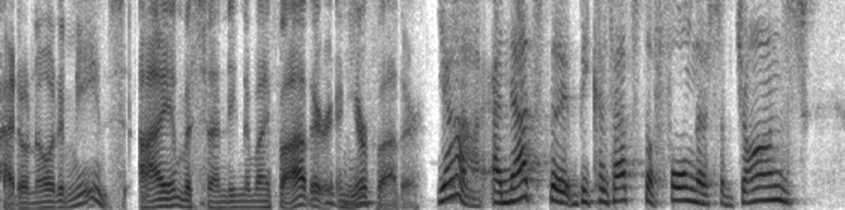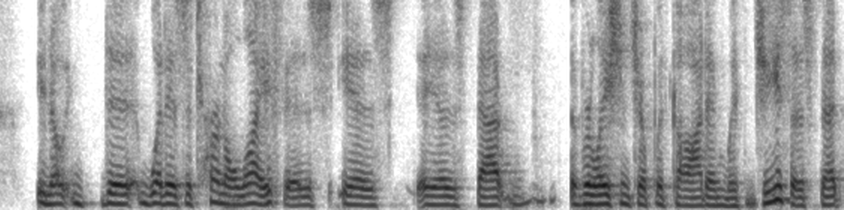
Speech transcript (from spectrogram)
I don't know what it means. I am ascending to my father and your Mhm. father. Yeah, and that's the because that's the fullness of John's, you know, the what is eternal life is is is that relationship with God and with Jesus that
